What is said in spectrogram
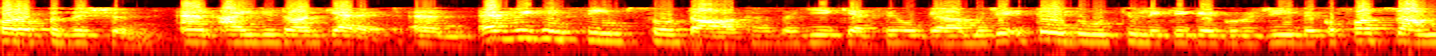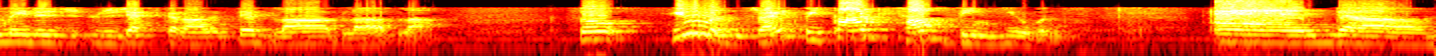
for a position and I did not get it and everything seemed so dark. I was like, ये कैसे हो गया मुझे इतने दूर क्यों लेके गए गुरुजी मेरे को first round में reject करा देते blah blah blah. So humans, right? We can't help being humans. And um,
